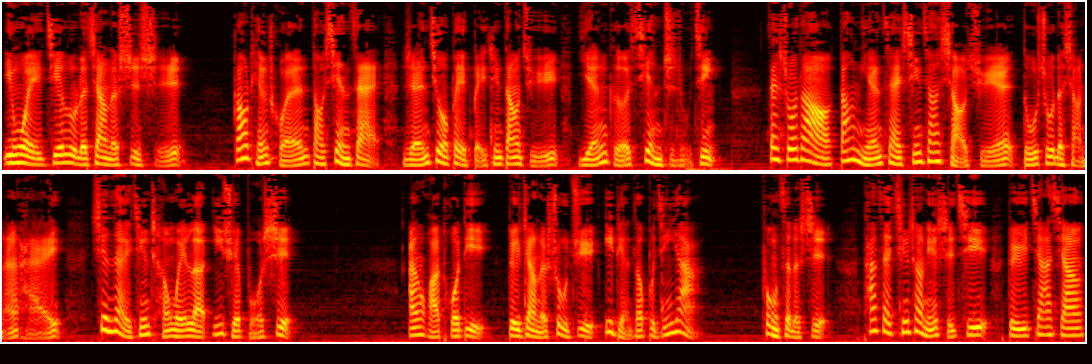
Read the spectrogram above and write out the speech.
因为揭露了这样的事实，高田纯到现在仍旧被北京当局严格限制入境。再说到当年在新疆小学读书的小男孩，现在已经成为了医学博士。安华托蒂对这样的数据一点都不惊讶。讽刺的是，他在青少年时期对于家乡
